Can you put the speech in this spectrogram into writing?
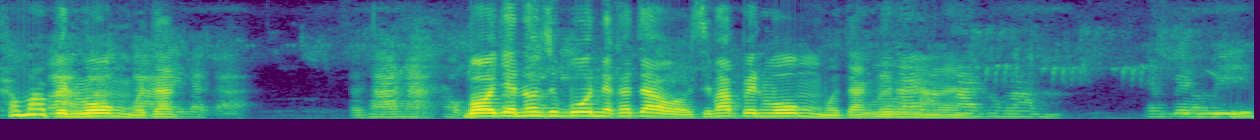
เขามาเป็นวงบ่จักแล้วก็สถานะเขาบ่อยานนทบุญเนี่ยเขาเจ้าสิมาเป็นวงบ่จักเลยได้มันอาเลยการของเรา ยังเป็นวีน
